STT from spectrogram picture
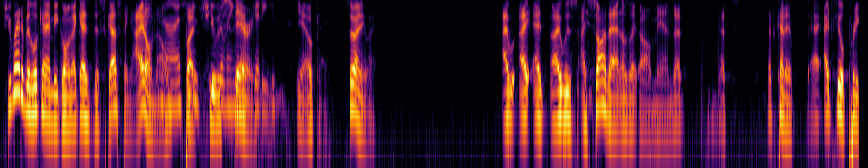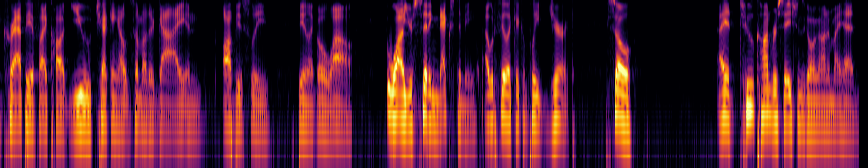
She might have been looking at me going, that guy's disgusting. I don't know. No, she but was she was staring. goodies. Yeah, okay. So anyway. I, I, I, I was I saw that and I was like, oh man, that that's that's kind of I'd feel pretty crappy if I caught you checking out some other guy and obviously being like, oh wow, while you're sitting next to me, I would feel like a complete jerk. So I had two conversations going on in my head,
